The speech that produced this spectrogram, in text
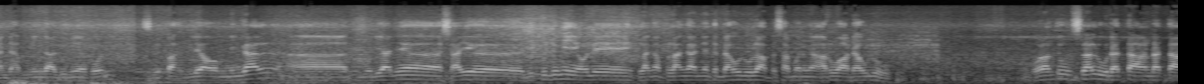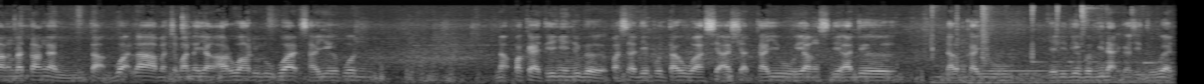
yang dah meninggal dunia pun. Selepas beliau meninggal uh, kemudiannya saya dikunjungi oleh pelanggan-pelanggan yang terdahulu lah bersama dengan arwah dahulu. Orang tu selalu datang datang datang kan minta buatlah macam mana yang arwah dulu buat. Saya pun nak pakai teringin juga. Pasal dia pun tahu asyat-asyat kayu yang sedia ada dalam kayu. Jadi dia berminat kat situ kan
